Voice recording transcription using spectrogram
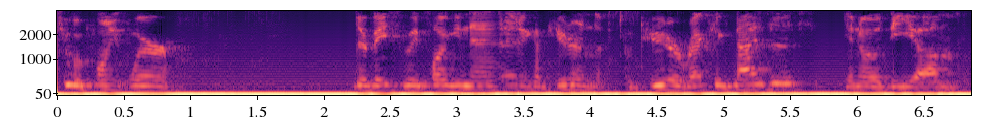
to a point where they're basically plugging that in a computer and the computer recognizes, you know, the um,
